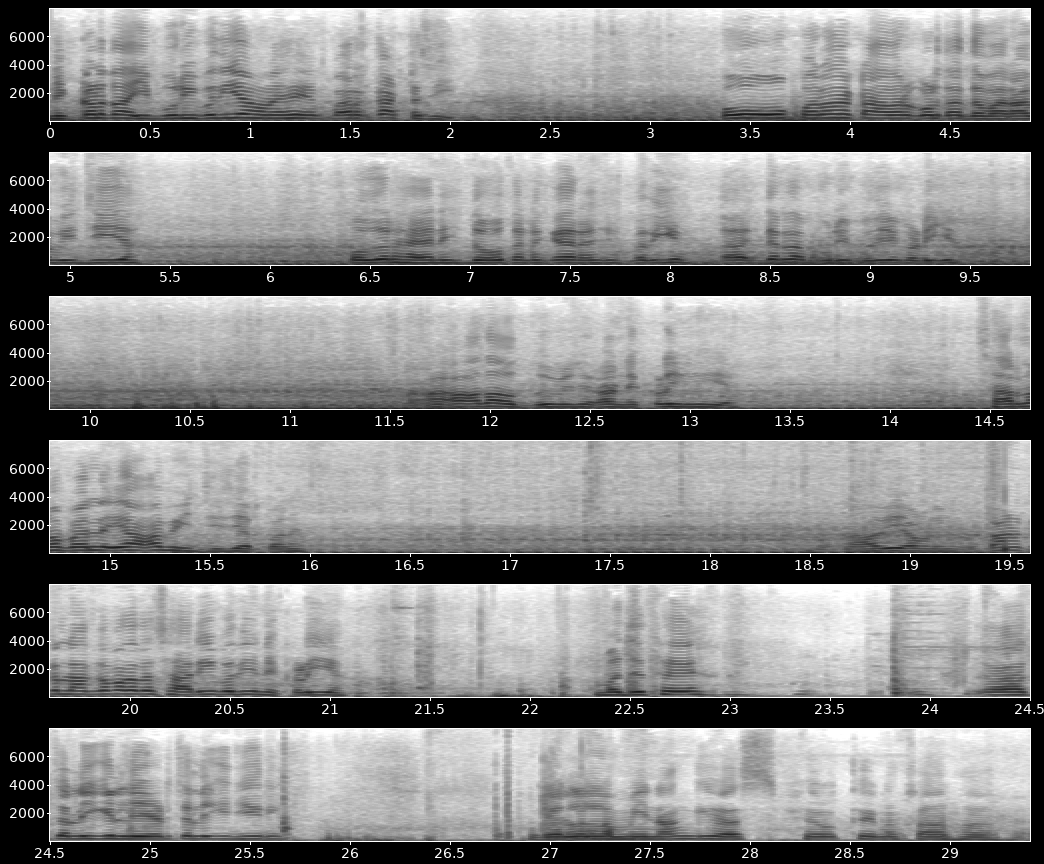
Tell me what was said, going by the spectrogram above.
ਨਿਕਲਦਾ ਹੀ ਪੂਰੀ ਵਧੀਆ ਹੁਣ ਇਹ, ਪਰ ਘੱਟ ਸੀ। ਉਹ ਪਰਾਂ ਟਾਵਰ ਕੋਲ ਤਾਂ ਦੁਬਾਰਾ ਬੀਜੀ ਆ। ਉਧਰ ਹੈ ਨਹੀਂ, ਦੋ ਤਿੰਨ ਘਰਾਂ ਚ ਵਧੀਆ। ਇੱਧਰ ਤਾਂ ਪੂਰੀ ਵਧੀਆ ਖੜੀ ਆ। ਆਹ ਤਾਂ ਉਦੋਂ ਵੀ ਸਿਰਾ ਨਿਕਲੀ ਹੋਈ ਆ। ਸਾਰ ਪਹਿਲੇ ਆਹ ਬੀਜੀ ਸੀ ਆਪਾਂ ਨੇ। ਆ ਵੀ ਆਪਣੀ ਕਣਕ ਲਗਭਗ ਤਾਂ ਸਾਰੀ ਵਧੀਆ ਨਿਕਲੀ ਆ। ਬਸ ਜਿੱਥੇ ਆ ਚਲੀ ਗਈ, ਲੇਟ ਚਲੀ ਗਈ ਜੀਰੀ। ਗੱਲ ਲੰਮੀ ਲੰਘ ਗਈ, ਬਸ ਫਿਰ ਉੱਥੇ ਨੁਕਸਾਨ ਹੋਇਆ ਹੈ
